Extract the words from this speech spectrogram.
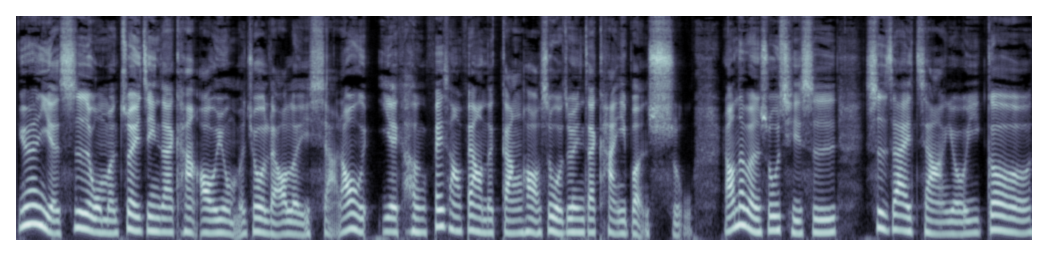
因为也是我们最近在看奥运，我们就聊了一下，然后也很非常非常的刚好，是我最近在看一本书，然后那本书其实是在讲有一个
